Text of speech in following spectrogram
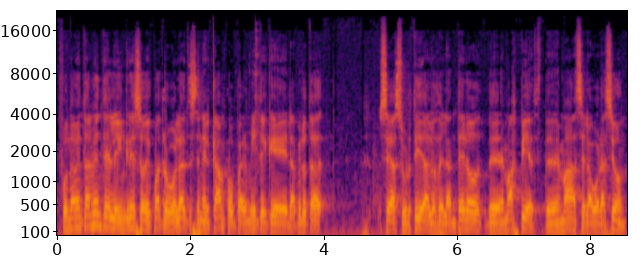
Fundamentalmente el ingreso de cuatro volantes en el campo permite que la pelota sea surtida a los delanteros de más pies, de más elaboración.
